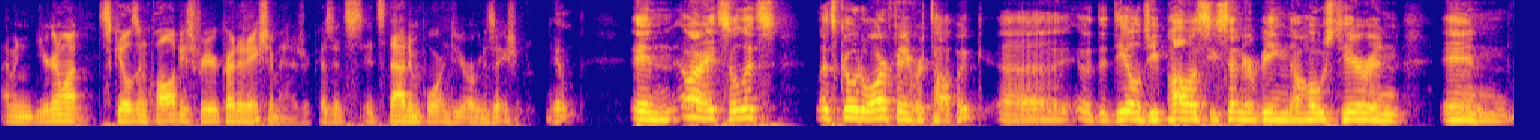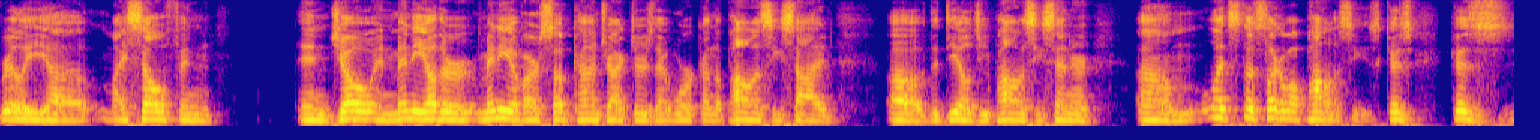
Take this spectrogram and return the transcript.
I mean, you're going to want skills and qualities for your accreditation manager because it's it's that important to your organization. Yep. And all right, so let's let's go to our favorite topic, uh, the DLG Policy Center being the host here, and and really uh, myself and and Joe and many other many of our subcontractors that work on the policy side of the DLG Policy Center. Um, let's let's talk about policies because because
